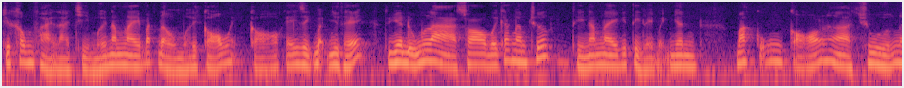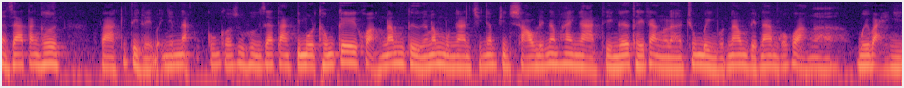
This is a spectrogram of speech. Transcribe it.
chứ không phải là chỉ mới năm nay bắt đầu mới có có cái dịch bệnh như thế. Tuy nhiên đúng là so với các năm trước thì năm nay cái tỷ lệ bệnh nhân mắc cũng có là xu hướng là gia tăng hơn và cái tỷ lệ bệnh nhân nặng cũng có xu hướng gia tăng. Thì một thống kê khoảng năm từ năm 1996 đến năm 2000 thì người ta thấy rằng là trung bình một năm Việt Nam có khoảng ờ, 17.000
